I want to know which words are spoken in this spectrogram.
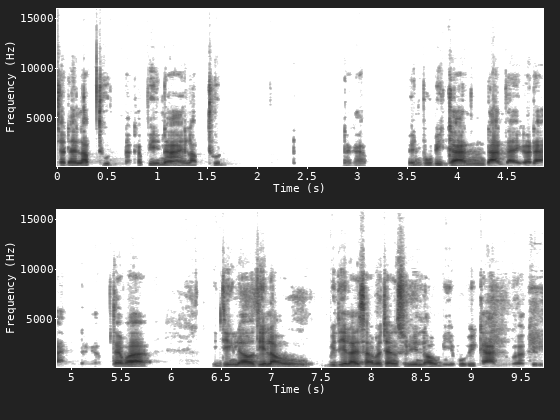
จะได้รับทุนนะครับพี่นาให้รับทุนนะครับ เป็นผู้พิการด้านใดก็ได้นะครับ แต่ว่าจริงๆแล้วที่เราวิทยาลัยสารพัดช่างสุรินเรามีผู้พิการอยู่ก็คือ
